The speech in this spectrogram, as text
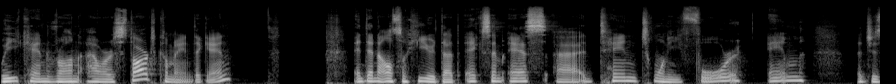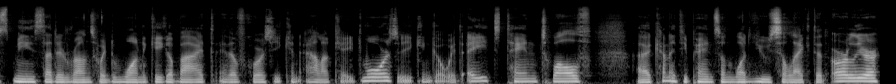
we can run our start command again. And then also here that XMS uh, 1024M, that just means that it runs with one gigabyte. And of course you can allocate more. So you can go with 8, 10, 12, uh, kind of depends on what you selected earlier.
